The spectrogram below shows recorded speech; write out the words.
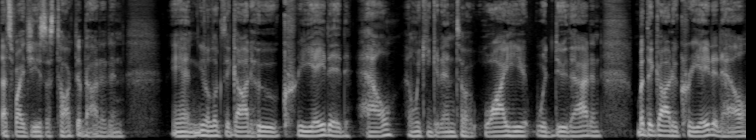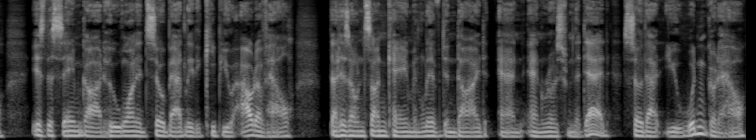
that's why Jesus talked about it, and and you know look the God who created hell, and we can get into why he would do that, and but the God who created hell is the same God who wanted so badly to keep you out of hell that his own son came and lived and died and and rose from the dead so that you wouldn't go to hell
